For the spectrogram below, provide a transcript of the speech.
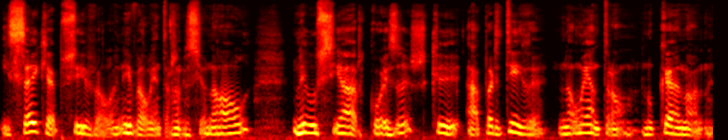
E sei que é possível, a nível internacional, negociar coisas que, à partida, não entram no cânon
